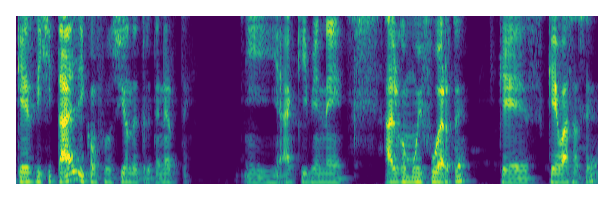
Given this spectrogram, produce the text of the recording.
que es digital y con función de entretenerte. Y aquí viene algo muy fuerte, que es qué vas a hacer,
